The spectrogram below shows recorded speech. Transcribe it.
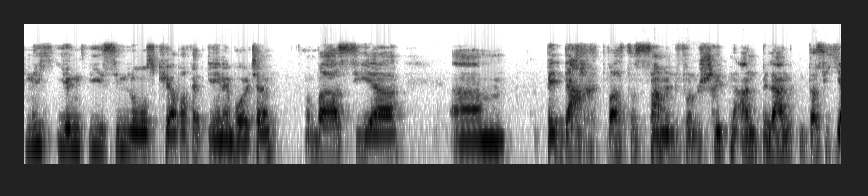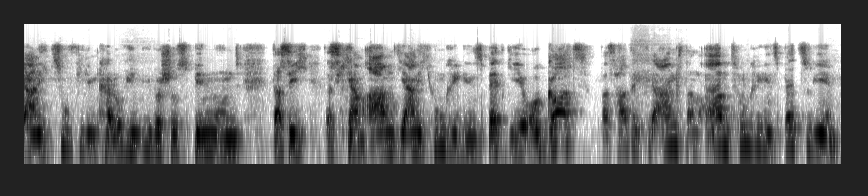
nicht irgendwie sinnlos Körperfett gähnen wollte und war sehr ähm, bedacht, was das Sammeln von Schritten anbelangt und dass ich ja nicht zu viel im Kalorienüberschuss bin und dass ich, dass ich am Abend ja nicht hungrig ins Bett gehe. Oh Gott, was hatte ich für Angst, am Abend hungrig ins Bett zu gehen.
